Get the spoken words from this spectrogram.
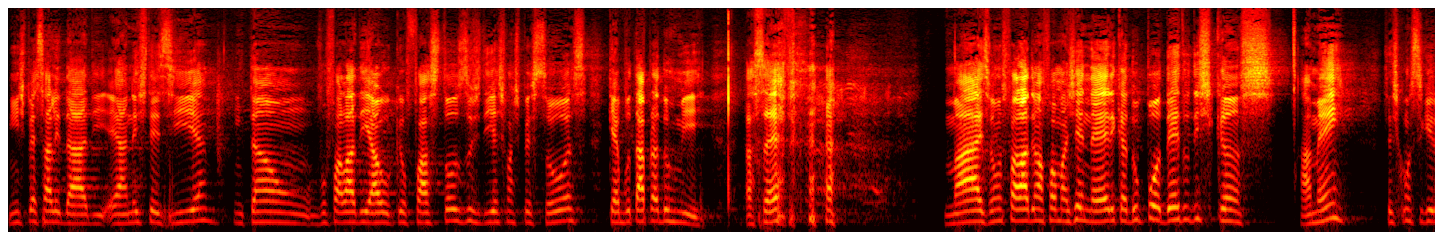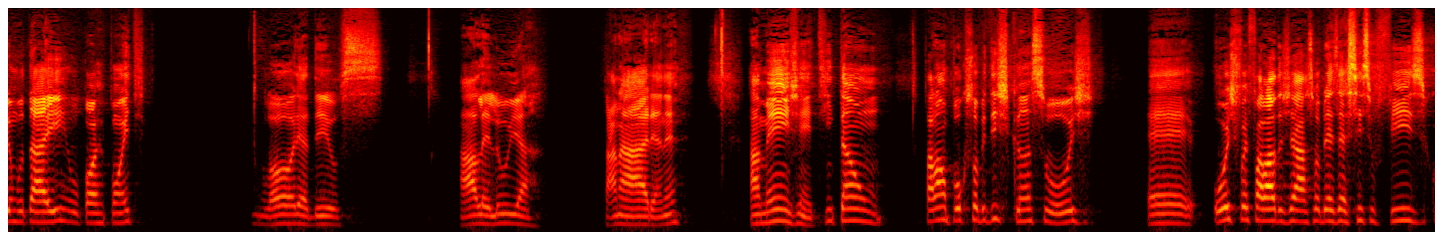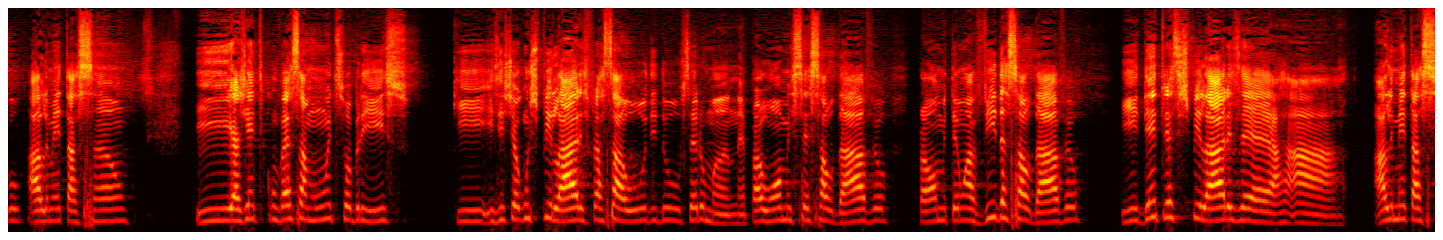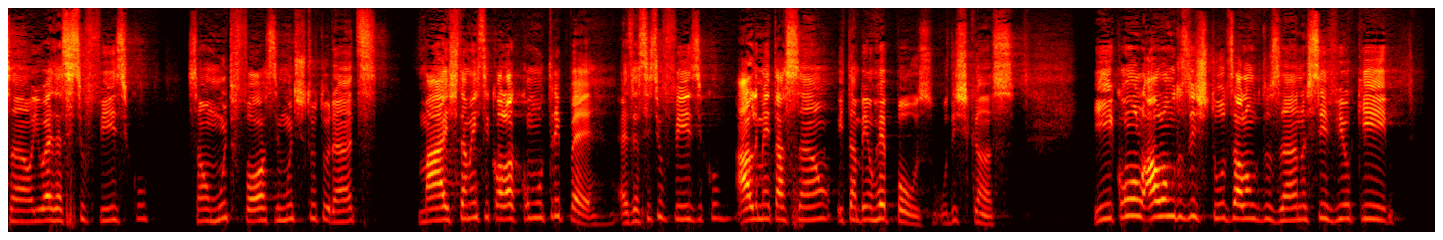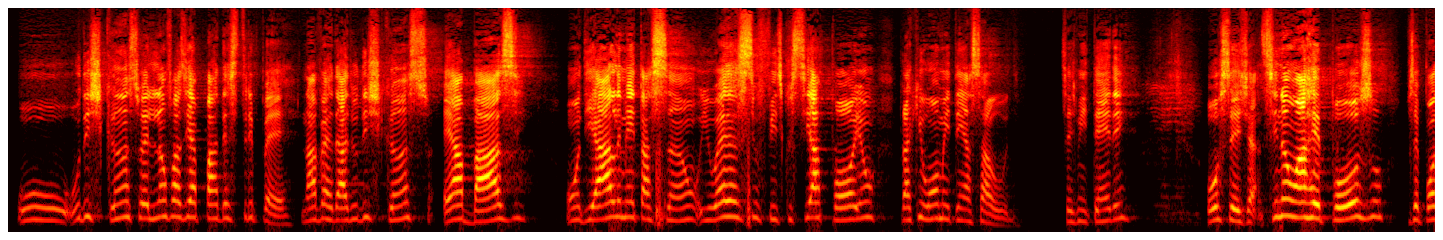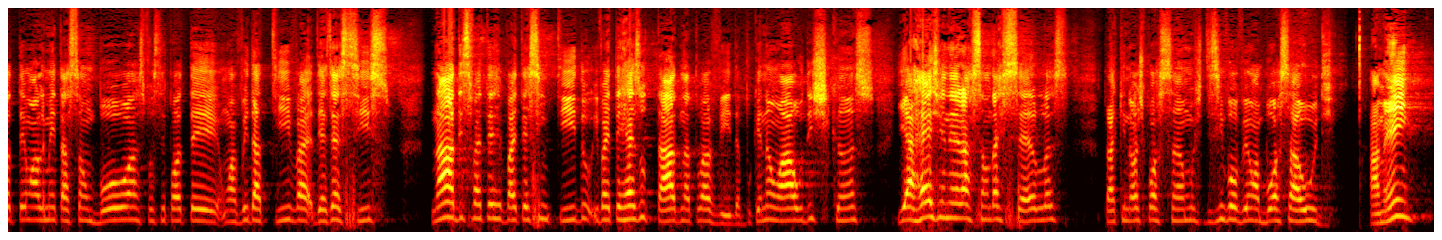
Minha especialidade é anestesia, então vou falar de algo que eu faço todos os dias com as pessoas, que é botar para dormir, tá certo? Mas vamos falar de uma forma genérica do poder do descanso. Amém? Vocês conseguiram botar aí o PowerPoint? Glória a Deus. Aleluia. Tá na área, né? Amém, gente. Então, falar um pouco sobre descanso hoje. É, hoje foi falado já sobre exercício físico, alimentação. E a gente conversa muito sobre isso, que existem alguns pilares para a saúde do ser humano, né? para o homem ser saudável, para o homem ter uma vida saudável. E dentre esses pilares é a, alimentação e o exercício físico, são muito fortes e muito estruturantes, mas também se coloca como um tripé: exercício físico, alimentação e também o repouso, o descanso. E com, ao longo dos estudos, ao longo dos anos, se viu que o, o descanso ele não fazia parte desse tripé. Na verdade, o descanso é a base onde a alimentação e o exercício físico se apoiam para que o homem tenha saúde. Vocês me entendem? Ou seja, se não há repouso, você pode ter uma alimentação boa, você pode ter uma vida ativa de exercício, nada disso vai ter, vai ter sentido e vai ter resultado na tua vida, porque não há o descanso e a regeneração das células para que nós possamos desenvolver uma boa saúde. Amém?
